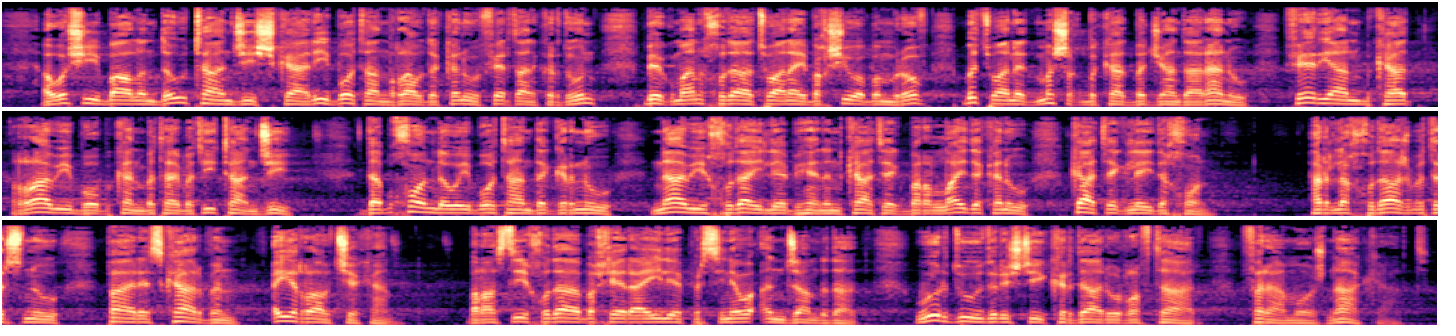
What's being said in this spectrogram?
ئەوەشی باڵندە و تانجی شکاری بۆتان ڕاودەکەن و فێرتان کردوون، بێگومان خودا توانای بەخشیوە بە مرۆڤ بتوانێت مەشق بکات بە گیانداران و فێریان بکات ڕاوی بۆ بکەن بەتایبەتی تانجی، دە بخۆن لەوەی بۆتان دەگرن و ناوی خودای لێ بهێنن کاتێک بەڕەڵڵای دەکەن و کاتێک لێی دەخۆن. هەر لە خوداش بترسن و پارێزکار بن ئەی ڕاوچێکان. بەڕاستی خودا بە خێرایی لێپرسینەوە ئەنجام دەدات، ورد و درشتی کردار و ڕەفتار فەرامۆش ناکات.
